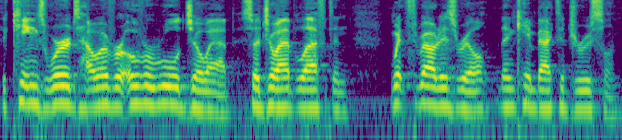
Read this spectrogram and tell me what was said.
The king's words, however, overruled Joab. So Joab left and went throughout Israel, then came back to Jerusalem.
